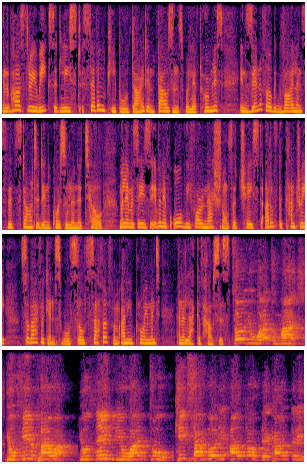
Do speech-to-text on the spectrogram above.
In the past three weeks, at least seven people died and thousands were left homeless in xenophobic violence that started in KwaZulu-Natal. Malema says even if all the foreign nationals are chased out of the country, South Africans will still suffer from unemployment and a lack of houses. So you want to march, you feel power. You think you want to kick somebody out of the country.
